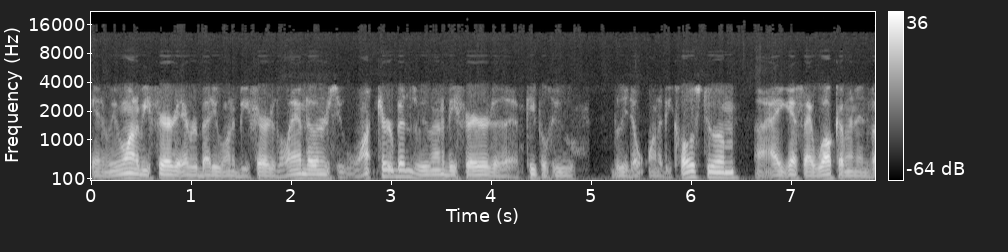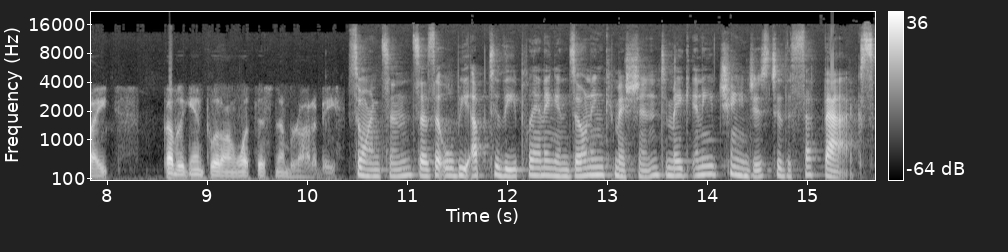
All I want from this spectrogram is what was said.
And we want to be fair to everybody. We want to be fair to the landowners who want turbines. We want to be fair to the people who really don't want to be close to them. Uh, I guess I welcome and invite public input on what this number ought to be. Sorensen says it will be up to the Planning and Zoning Commission to make any changes to the setbacks.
